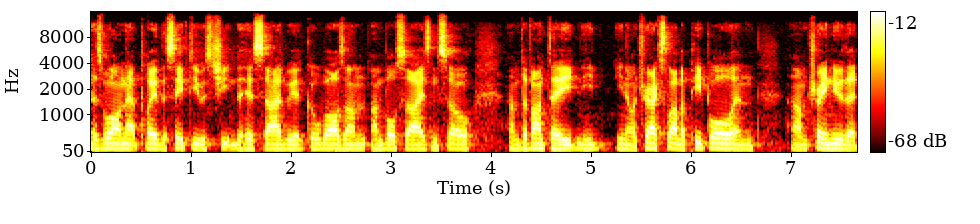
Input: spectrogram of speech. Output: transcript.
as well on that play. The safety was cheating to his side. We had go balls on, on both sides, and so um, Davante he you know attracts a lot of people, and um, Tre knew that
